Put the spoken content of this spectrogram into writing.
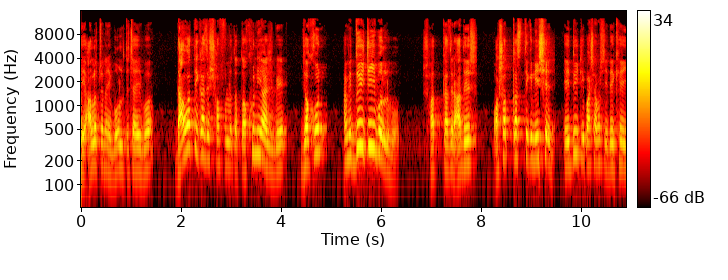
এই আলোচনায় বলতে চাইব, দাওয়াতি কাজে সফলতা তখনই আসবে যখন আমি দুইটিই বলব। সৎ কাজের আদেশ, অসৎ কাজ থেকে নিষেধ, এই দুইটি পাশাপাশি রেখেই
